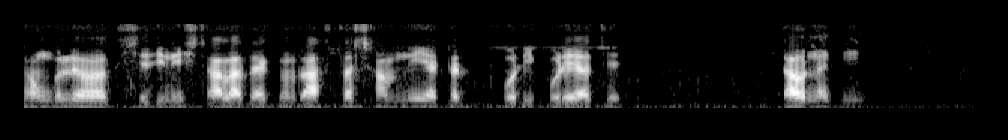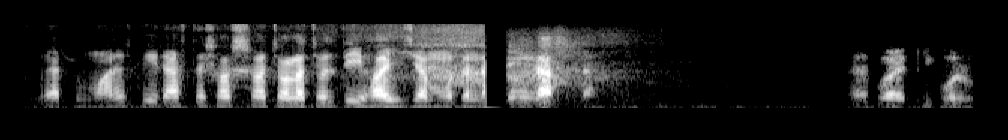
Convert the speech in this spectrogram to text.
জঙ্গলে হয় সে জিনিসটা আলাদা একদম রাস্তার সামনেই একটা বডি পড়ে আছে। তাও নাকি এত মানুষ তো এই রাস্তায় সবসময় চলাচলতেই হয় হিসাব মতন? রাস্তা। তারপরে কি বলব?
